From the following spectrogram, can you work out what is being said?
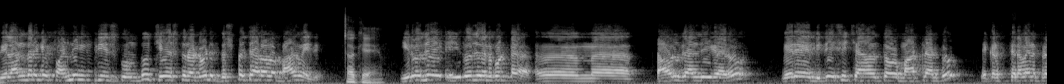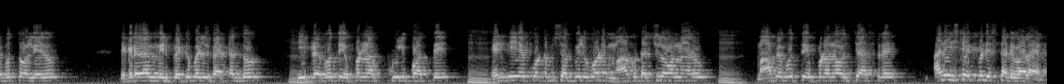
వీళ్ళందరికీ ఫండింగ్ తీసుకుంటూ చేస్తున్నటువంటి దుష్ప్రచారంలో భాగం ఇది ఈ రోజే ఈ రోజు అనుకుంటా రాహుల్ గాంధీ గారు వేరే విదేశీ ఛానల్తో మాట్లాడుతూ ఇక్కడ స్థిరమైన ప్రభుత్వం లేదు. ఇక్కడ మీరు పెట్టుబడులు పెట్టద్దు. ఈ ప్రభుత్వం ఎప్పుడన్నా కూలిపోతే Hmm. ఎన్డీఏ కూటమి సభ్యులు కూడా మాకు టచ్లో ఉన్నారు. హ్మ్. మా ప్రభుత్వం ఎప్పుడన్నా వచ్చేస్తుంది అని స్టేట్మెంట్ ఇస్తాడు ఇవాళ ఆయన.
